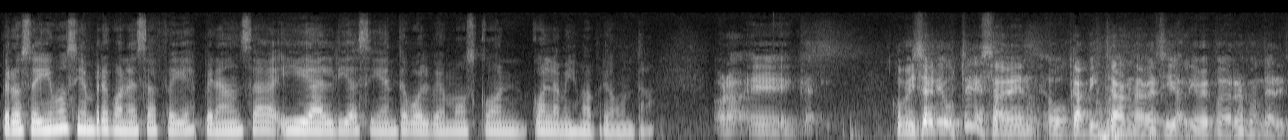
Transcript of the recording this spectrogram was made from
pero seguimos siempre con esa fe y esperanza y al día siguiente volvemos con, con la misma pregunta. Ahora, eh, comisario, ustedes saben, o capitán, a ver si alguien me puede responder,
